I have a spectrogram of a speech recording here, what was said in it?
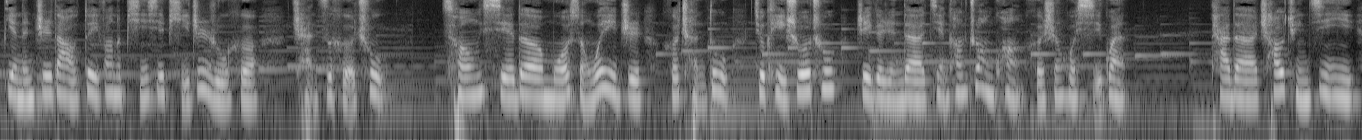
便能知道对方的皮鞋皮质如何，产自何处。从鞋的磨损位置和程度，就可以说出这个人的健康状况和生活习惯。他的超群技艺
